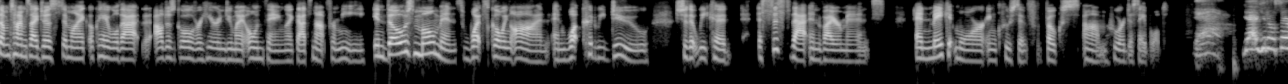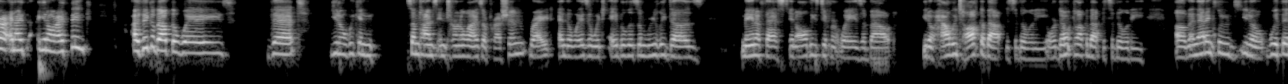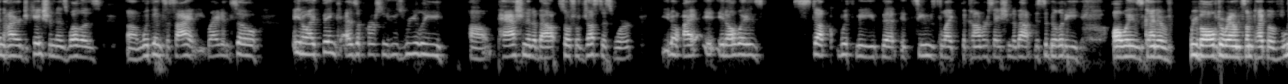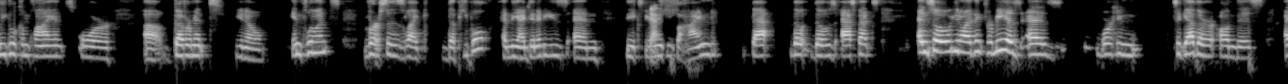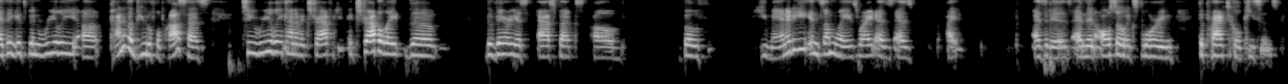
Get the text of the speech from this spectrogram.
sometimes I just am like, okay, well, that I'll just go over here and do my own thing. Like, that's not for me. In those moments, what's going on and what could we do so that we could assist that environment and make it more inclusive for folks um, who are disabled. Yeah. Yeah. You know, Sarah, and I, you know, and I think, I think about the ways that, you know, we can sometimes internalize oppression, right? And the ways in which ableism really does manifest in all these different ways about, you know, how we talk about disability or don't talk about disability. Um, and that includes, you know, within higher education as well as um, within society, right? And so, you know, I think as a person who's really um, passionate about social justice work, you know, I it, it always stuck with me that it seems like the conversation about disability always kind of revolved around some type of legal compliance or uh, government, you know, influence versus like the people and the identities and the experiences yes. behind that th- those aspects and so you know i think for me as as working together on this i think it's been really a, kind of a beautiful process to really kind of extrap- extrapolate the the various aspects of both humanity in some ways right as as i as it is and then also exploring the practical pieces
